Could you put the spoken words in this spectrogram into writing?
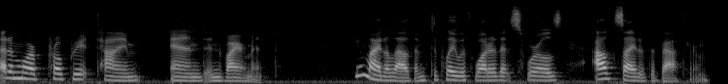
at a more appropriate time and environment. You might allow them to play with water that swirls outside of the bathroom,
